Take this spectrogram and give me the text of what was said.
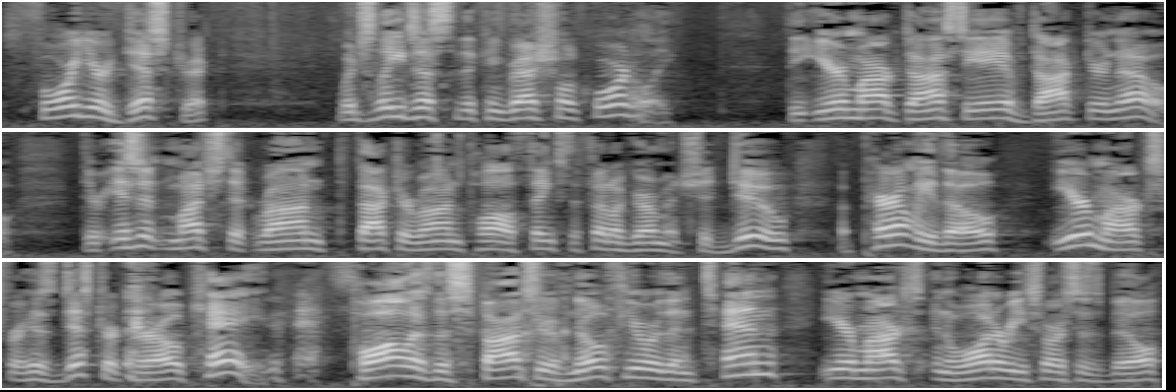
for your district, which leads us to the congressional quarterly the earmark dossier of Dr. No. There isn't much that Ron, Dr. Ron Paul thinks the federal government should do. Apparently, though, earmarks for his district are okay. yes. Paul is the sponsor of no fewer than 10 earmarks in the Water Resources Bill,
